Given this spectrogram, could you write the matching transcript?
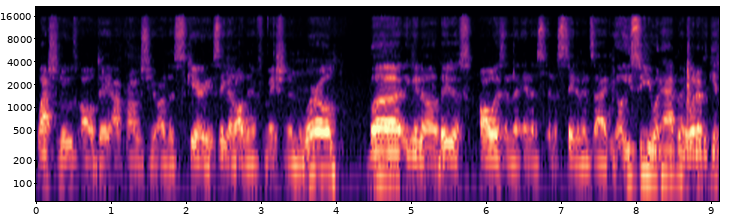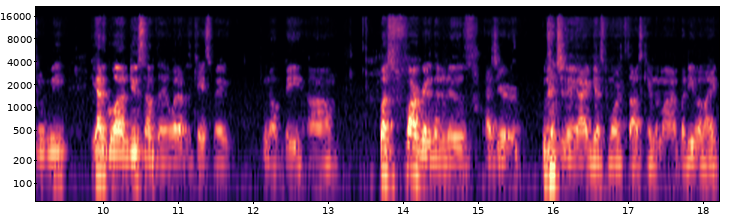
watch news all day, I promise you, are the scariest. They got all the information in the world, but you know, they just always in the in a, in a state of anxiety. Oh, you see what happened, or whatever the case may be. You got to go out and do something, whatever the case may, you know, be. Um, but it's far greater than the news, as you're mentioning. I guess more thoughts came to mind, but even like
